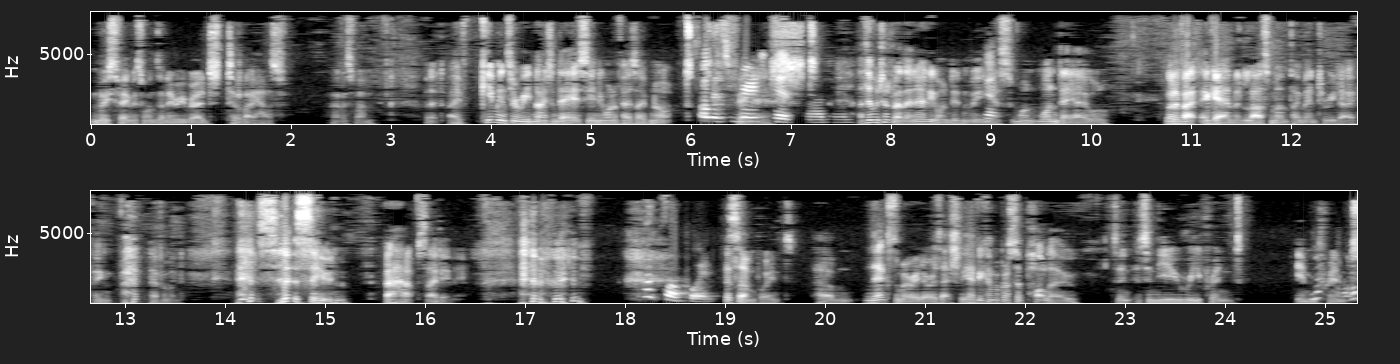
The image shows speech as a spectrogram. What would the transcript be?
most famous ones, and I reread To the Lighthouse. That was fun. But I keep meaning to read Night and Day. It's the only one of hers I've not. oh, it's really good. finished. I I think we talked about that in an early one, didn't we? Yeah. Yes. One one day I will. Well, in fact, again, last month I meant to read it. I think, but never mind. Soon, perhaps. I don't know. at some point. At some point. Um, next on my radar is actually, have you come across Apollo? It's a, it's a new reprint, imprint No.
